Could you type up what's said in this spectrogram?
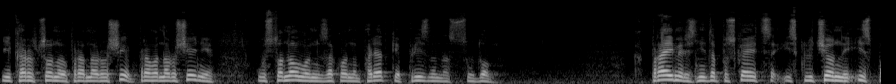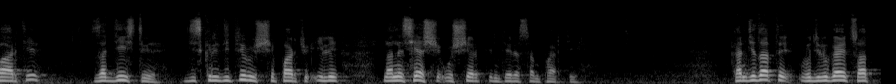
и коррупционного правонарушения установлено в законном порядке, признано судом. К праймерис не допускается исключенный из партии за действие, дискредитирующие партию или наносящие ущерб интересам партии. Кандидаты выдвигаются от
